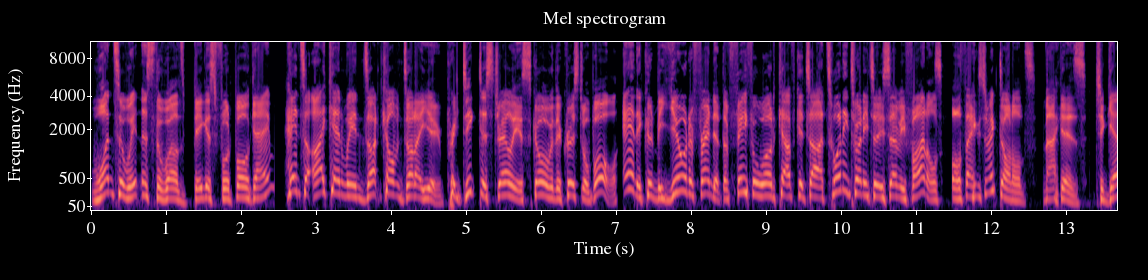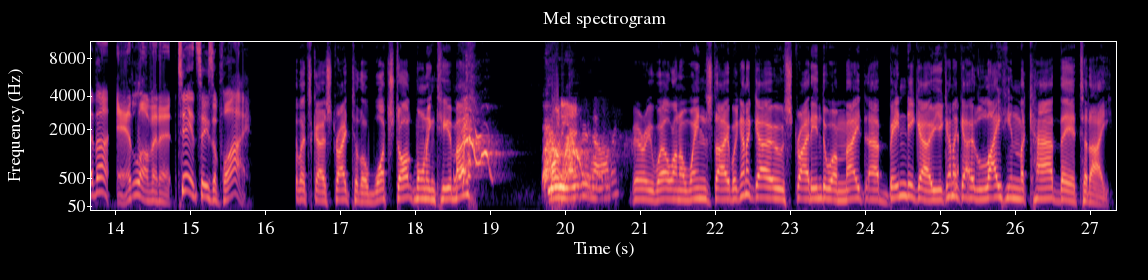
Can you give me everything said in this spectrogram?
Want to witness the world's biggest football game? Head to iCanWin.com.au, predict Australia's score with a crystal ball, and it could be you and a friend at the FIFA World Cup Qatar 2022 semi finals, all thanks to McDonald's. Maccas, together and loving it. TNC's apply. Let's go straight to the watchdog. Morning to you, mate. Morning, Andrew. How are we? Very well on a Wednesday. We're going to go straight into a mate. Uh, Bendigo, you're going to go late in the card there today.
